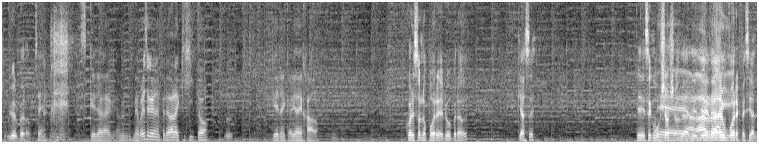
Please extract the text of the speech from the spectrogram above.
subió el emperador. sí, es que era- me parece que era el emperador Akihito que era el que había dejado. ¿Cuáles son los poderes del nuevo emperador? ¿Qué hace? Tiene que ser como Eh, Jojo, debe- debe agarra dar un y- poder especial.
